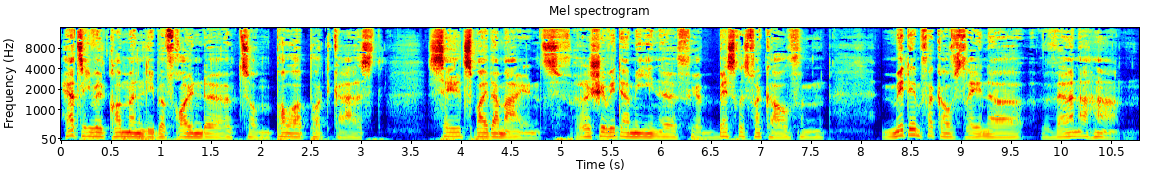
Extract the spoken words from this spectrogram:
Herzlich willkommen, liebe Freunde, zum Power Podcast Sales by the Mainz. Frische Vitamine für besseres Verkaufen mit dem Verkaufstrainer Werner Hahn.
